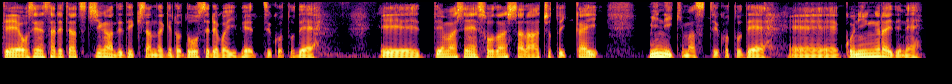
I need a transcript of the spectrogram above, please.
で、汚染された土が出てきたんだけど、どうすればいいべっていうことで、えー、電話してね、相談したら、ちょっと一回見に行きますっていうことで、えー、5人ぐらいでね、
